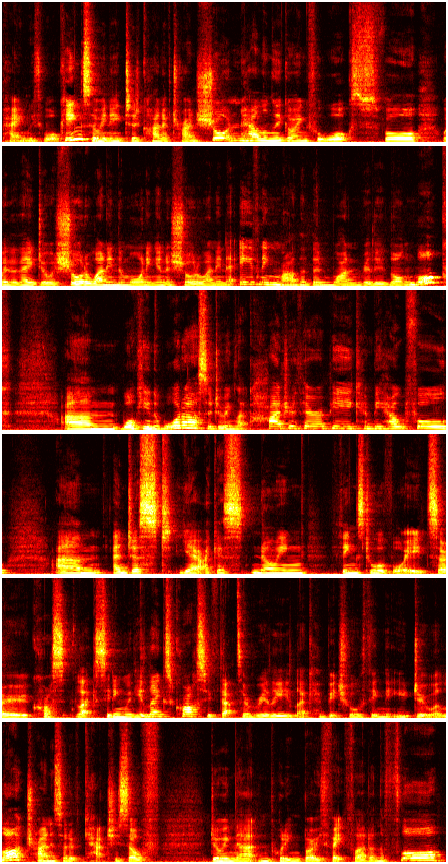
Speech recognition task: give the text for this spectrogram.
pain with walking. So we need to kind of try and shorten how long they're going for walks for, whether they do a shorter one in the morning and a shorter one in the evening rather than one really long walk. Um, walking in the water, so doing like hydrotherapy can be helpful. Um, and just, yeah, I guess knowing things to avoid. So cross like sitting with your legs crossed if that's a really like habitual thing that you do a lot, trying to sort of catch yourself doing that and putting both feet flat on the floor.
